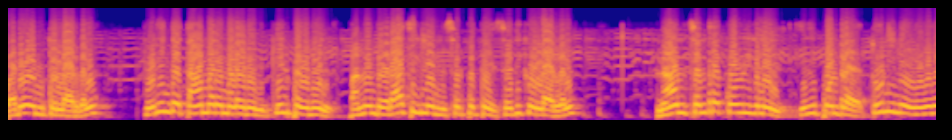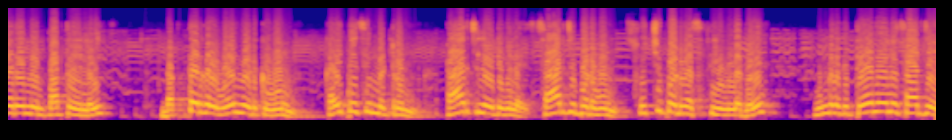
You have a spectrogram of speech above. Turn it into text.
வடிவமைத்துள்ளார்கள். விரிந்த தாமரை மலரின் கீழ்ப்பகுதியில் பன்னெண்டு ராசிகளின் சிற்பத்தை செதுக்கியுள்ளார்கள் நான் சென்ற கோவில்களில் இது போன்ற தூணினை இதுவரை நான் பார்த்ததில்லை. பக்தர்கள் ஓய்வு எடுக்கவும் கைபேசி மற்றும் டார்ச் லைட்டுகளை சார்ஜ் போடவும் சுவிட்ச் போர்டு வசதி உள்ளது. உங்களுக்கு தேவையான சார்ஜை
